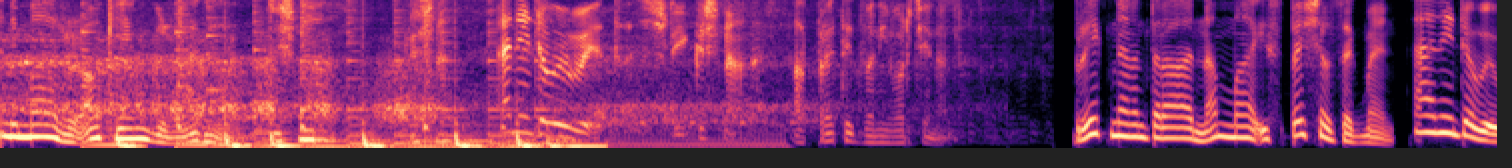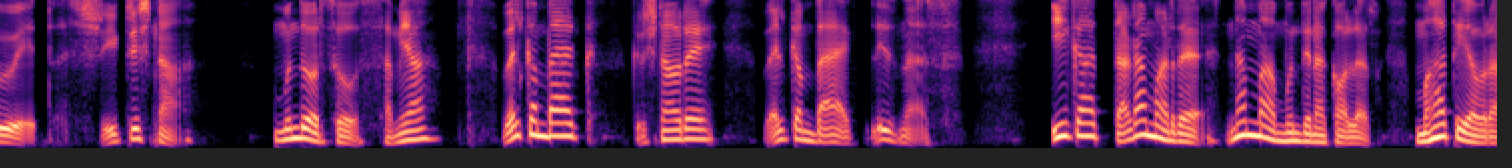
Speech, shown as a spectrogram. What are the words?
ನಿಮ್ಮ rocking Raga? Krishna. Krishna. An interview with Shri Krishna ಆ ಪ್ರತಿಧ್ವನಿ ಒರಿಜಿನಲ್ ಬ್ರೇಕ್ನ ನಂತರ ನಮ್ಮ ಈ special segment an interview with Shrikrishna ಮುಂದುವರಿಸೋ ಸಮಯ. ವೆಲ್ಕಮ್ ಬ್ಯಾಕ್ ಕೃಷ್ಣ ಅವರೇ. ವೆಲ್ಕಮ್ ಬ್ಯಾಕ್ ಲಿಸ್ನರ್ಸ್ ಈಗ ತಡ ಮಾಡದೆ ನಮ್ಮ ಮುಂದಿನ ಕಾಲರ್ ಮಹತಿ ಅವರ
